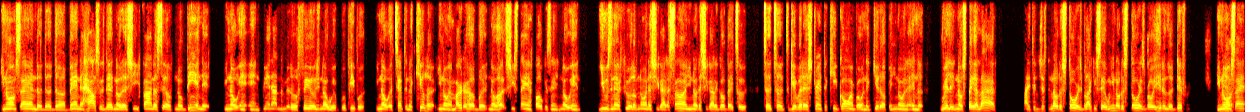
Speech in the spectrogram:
You know what I'm saying? The the the abandoned houses that you know that she found herself, you know, being at, you know, and, and being out in the middle of fields, you know, with, with people, you know, attempting to kill her, you know, and murder her, but you know, her, she's staying focused and you know, and using that fuel of knowing that she got a son, you know, that she got to go back to, to to to give her that strength to keep going, bro, and to get up and you know, and, and to really, you know, stay alive. Like to just to know the stories, but like you said, when you know the stories, bro, it hit a little different. You know yeah. what I'm saying?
